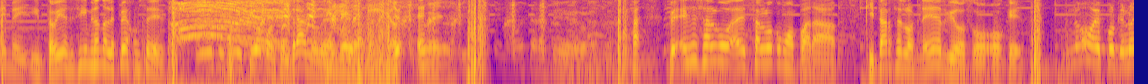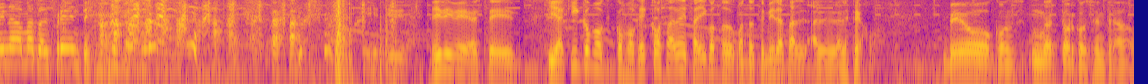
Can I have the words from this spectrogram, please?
Dime, ¿y todavía se siguen mirando al espejo ustedes? Sí, sí, sí, sigo concentrándome. Yo- es- Pe- ¿Eso es algo, es algo como para quitarse los nervios o, o qué? No, es porque no hay nada más al frente. Y, y dime, este, ¿y aquí como, como qué cosa ves ahí cuando, cuando te miras al, al- al espejo? Veo con- un actor concentrado.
